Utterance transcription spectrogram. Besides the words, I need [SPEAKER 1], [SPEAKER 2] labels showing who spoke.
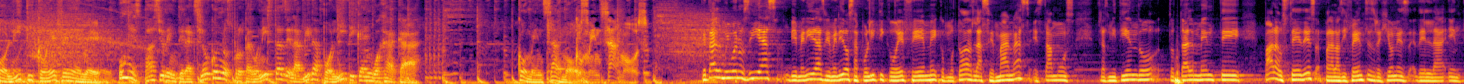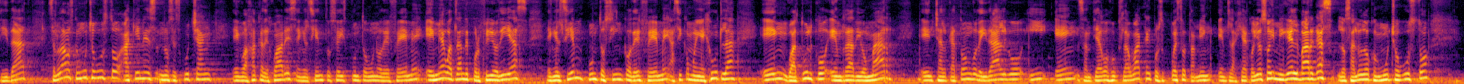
[SPEAKER 1] Político FM, un espacio de interacción con los protagonistas de la vida política en Oaxaca. Comenzamos. Comenzamos.
[SPEAKER 2] ¿Qué tal? Muy buenos días, bienvenidas, bienvenidos a Político FM. Como todas las semanas, estamos transmitiendo totalmente para ustedes, para las diferentes regiones de la entidad. Saludamos con mucho gusto a quienes nos escuchan en Oaxaca de Juárez, en el 106.1 de FM, en Miahuatlán de Porfirio Díaz, en el 100.5 de FM, así como en Ejutla, en Huatulco, en Radio Mar en Chalcatongo de Hidalgo y en Santiago Juxlahuaca y por supuesto también en Tlajiaco. Yo soy Miguel Vargas, los saludo con mucho gusto.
